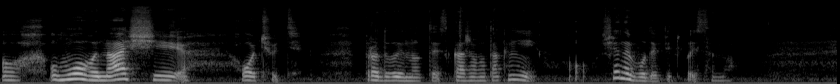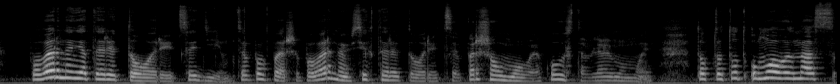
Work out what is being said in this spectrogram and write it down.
Ох, умови наші хочуть продвинути, скажімо так, ні. О, ще не буде підписано. Повернення територій це дім. Це, по-перше, повернення всіх територій. Це перша умова, яку виставляємо ми. Тобто тут умови у нас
